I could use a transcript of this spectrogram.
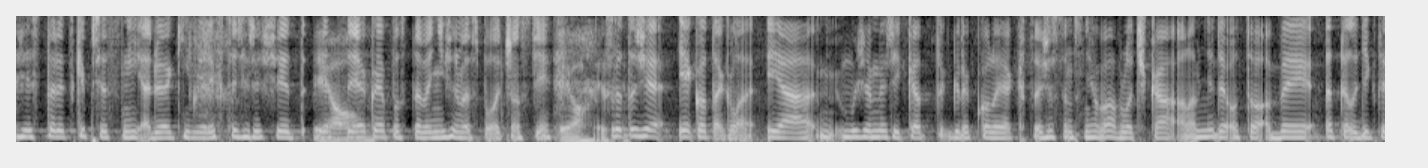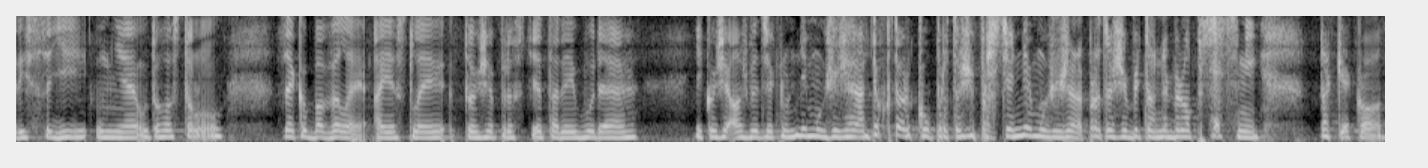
historicky přesný a do jaký míry chceš řešit věci, Jo. jako je postavení žen ve společnosti. Jo, jasně. Protože jako takhle, já můžeme říkat kdokoliv, jak chce, že jsem sněhová vločka, ale mně jde o to, aby ty lidi, kteří sedí u mě u toho stolu, se jako bavili a jestli to, že prostě tady bude jakože Alžbět řeknu, nemůžeš hrát doktorku, protože prostě nemůžeš hrát, protože by to nebylo přesný, tak jako,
